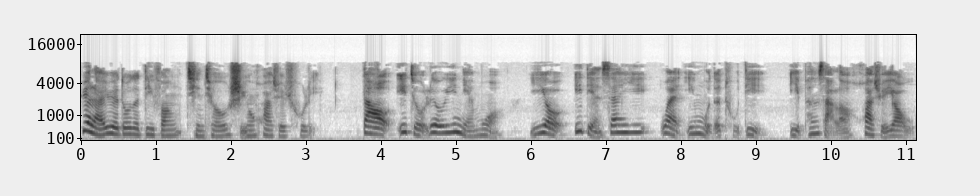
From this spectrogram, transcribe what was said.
越来越多的地方请求使用化学处理。到一九六一年末，已有一点三一万英亩的土地已喷洒了化学药物。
